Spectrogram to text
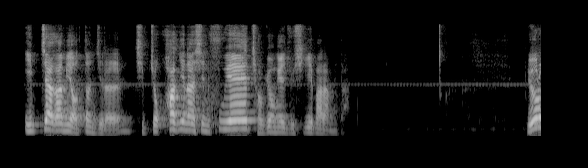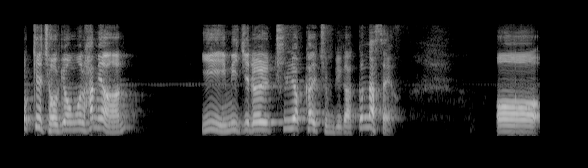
입자감이 어떤지를 직접 확인하신 후에 적용해 주시기 바랍니다. 이렇게 적용을 하면 이 이미지를 출력할 준비가 끝났어요. 어,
